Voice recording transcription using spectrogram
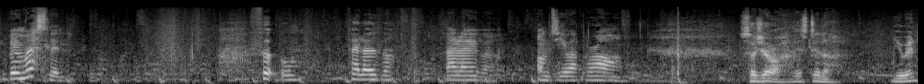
You've been wrestling? Football. Fell over. Fell over. Onto your upper arm. So, Jay, there's dinner. You in?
